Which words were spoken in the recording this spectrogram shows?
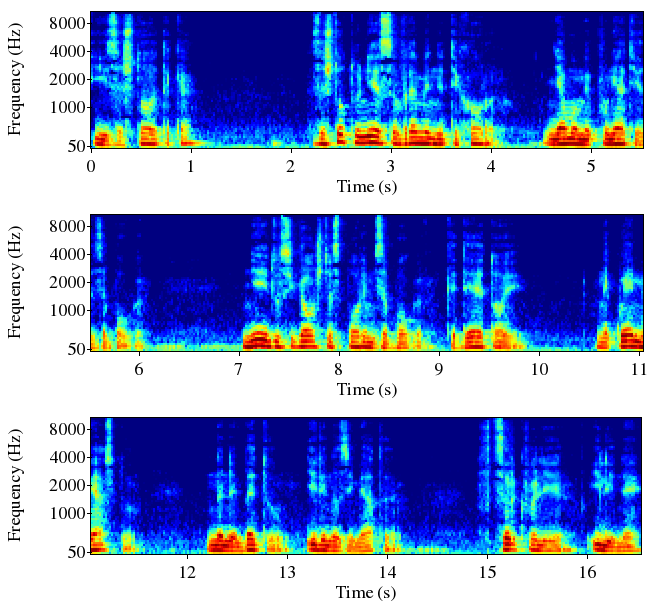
И защо е така? Защото ние съвременните хора нямаме понятие за Бога. Ние и до сега още спорим за Бога. Къде е Той? На кое място? На небето или на земята? В църква ли е или не?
